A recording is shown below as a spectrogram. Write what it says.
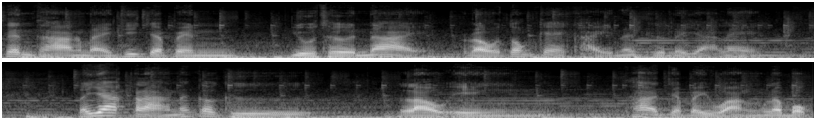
เส้นทางไหนที่จะเป็นยูเทิร์นได้ เราต้องแก้ไขนั่นคือระยะแรก ระยะกลางนั้นก็คือเราเองถ้าจะไปหวังระบบ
